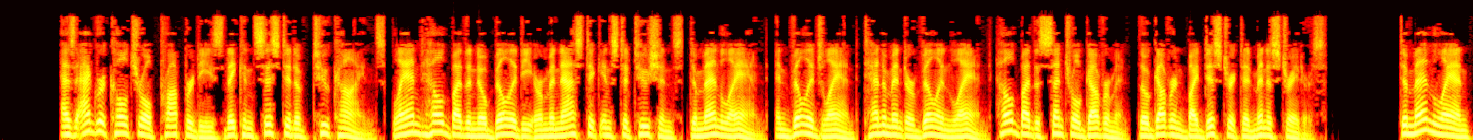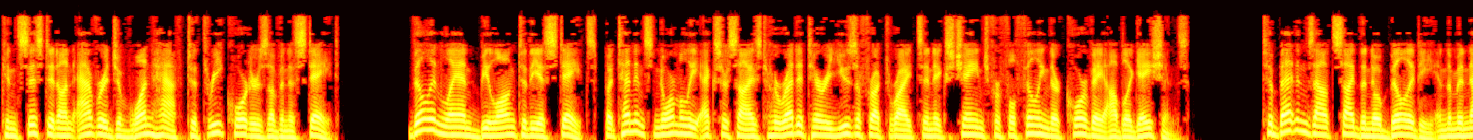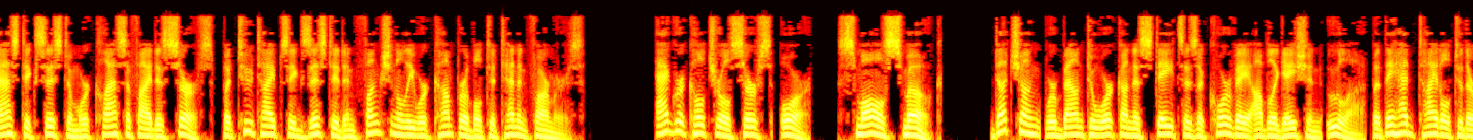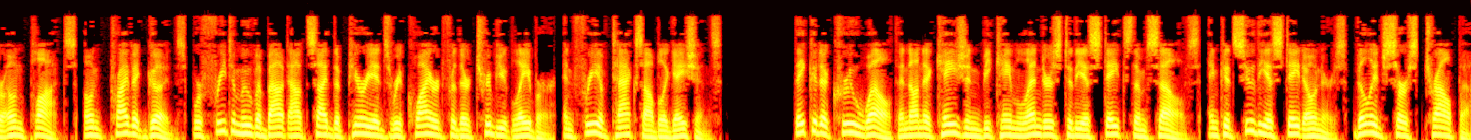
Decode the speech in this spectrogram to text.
As agricultural properties they consisted of two kinds, land held by the nobility or monastic institutions land, and village land tenement or villein land held by the central government, though governed by district administrators. Demesne land consisted on average of one-half to three-quarters of an estate. Villein land belonged to the estates, but tenants normally exercised hereditary usufruct rights in exchange for fulfilling their corvée obligations. Tibetans outside the nobility and the monastic system were classified as serfs, but two types existed and functionally were comparable to tenant farmers. Agricultural serfs, or small smoke, Duchung were bound to work on estates as a corvée obligation but they had title to their own plots, owned private goods, were free to move about outside the periods required for their tribute labor, and free of tax obligations. They could accrue wealth and on occasion became lenders to the estates themselves, and could sue the estate owners. Village serfs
